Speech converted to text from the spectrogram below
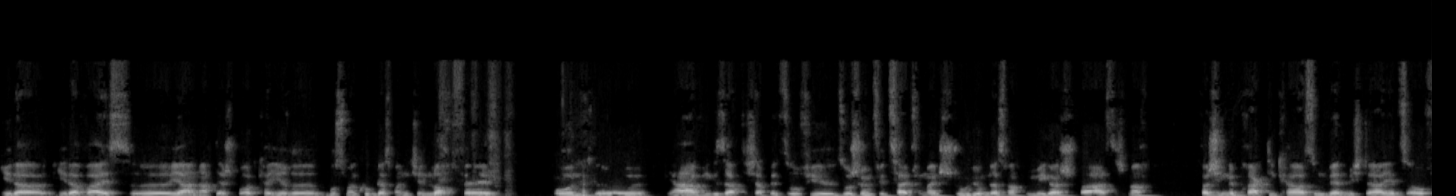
jeder, jeder weiß, äh, ja, nach der Sportkarriere muss man gucken, dass man nicht in ein Loch fällt. Und äh, ja, wie gesagt, ich habe jetzt so viel, so schön viel Zeit für mein Studium, das macht mir mega Spaß. Ich mache verschiedene Praktikas und werde mich da jetzt auf,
